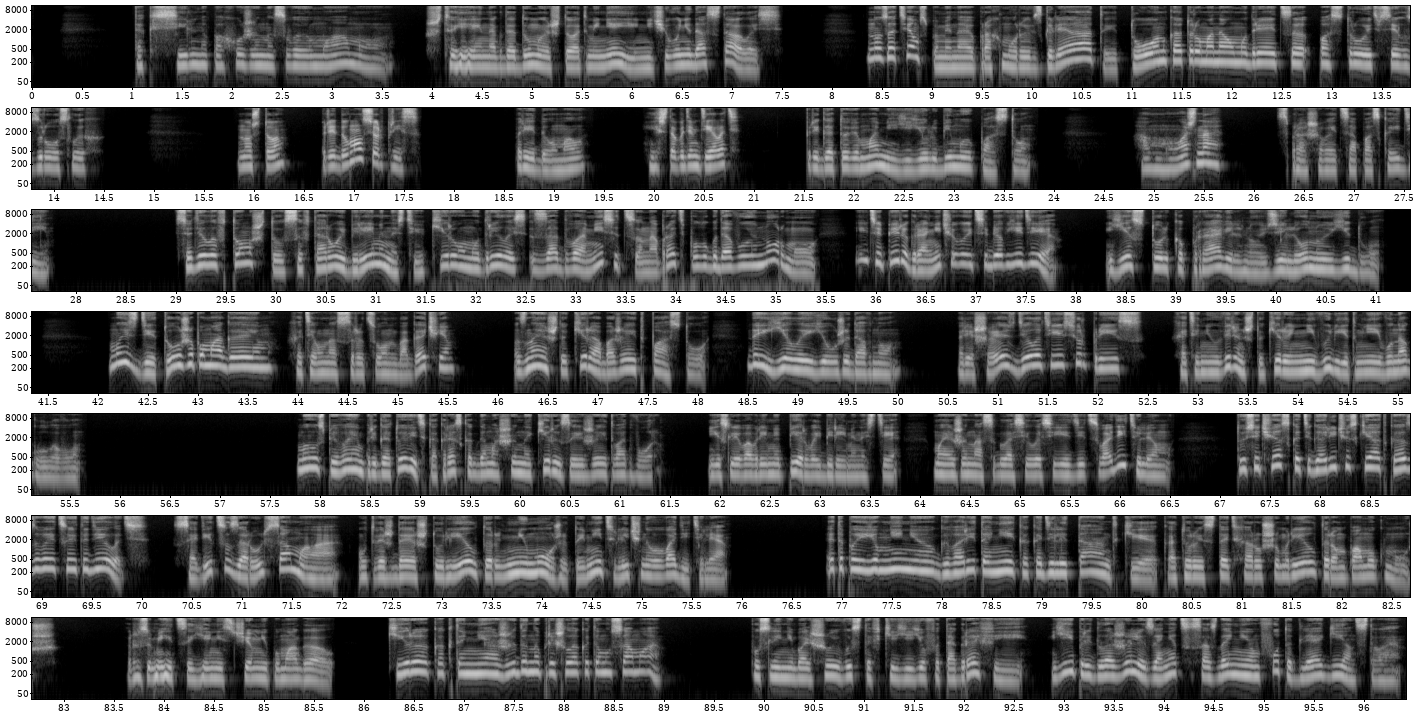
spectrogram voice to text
так сильно похожа на свою маму, что я иногда думаю, что от меня ей ничего не досталось. Но затем вспоминаю про хмурый взгляд и тон, которым она умудряется построить всех взрослых. «Ну что, придумал сюрприз?» «Придумал». «И что будем делать?» «Приготовим маме ее любимую пасту». «А можно?» — спрашивает с опаской Ди. Все дело в том, что со второй беременностью Кира умудрилась за два месяца набрать полугодовую норму и теперь ограничивает себя в еде. Ест только правильную зеленую еду. Мы с Ди тоже помогаем, хотя у нас рацион богаче. Зная, что Кира обожает пасту, да и ела ее уже давно. Решаю сделать ей сюрприз, хотя не уверен, что Кира не выльет мне его на голову. Мы успеваем приготовить как раз, когда машина Киры заезжает во двор. Если во время первой беременности моя жена согласилась ездить с водителем, то сейчас категорически отказывается это делать. Садится за руль сама, утверждая, что риэлтор не может иметь личного водителя. Это, по ее мнению, говорит о ней как о дилетантке, которой стать хорошим риэлтором помог муж. Разумеется, я ни с чем не помогал. Кира как-то неожиданно пришла к этому сама. После небольшой выставки ее фотографий ей предложили заняться созданием фото для агентства.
